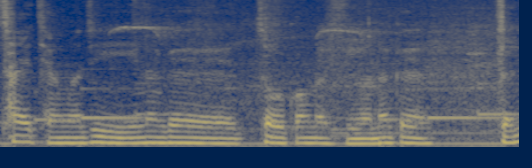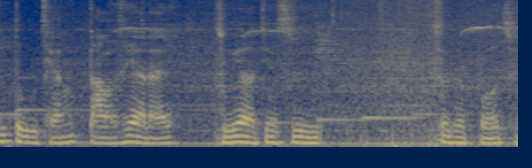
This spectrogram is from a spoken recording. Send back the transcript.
拆墙嘛，去那个做工的时候，那个整堵墙倒下来，主要就是这个脖子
